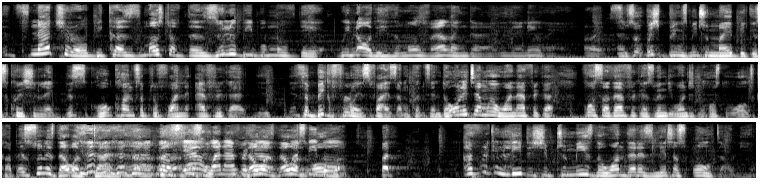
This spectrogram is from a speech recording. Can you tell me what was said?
it's natural because most of the Zulu people move there. We know they're the most violent guys anyway. All right. So, so which brings me to my biggest question. Like this whole concept of one Africa, it's a big flaw as far as I'm concerned. The only time we're one Africa for South Africa is when they wanted to host the World Cup. As soon as that was done, no, seriously, one Africa, that was that was people. over. But African leadership to me is the one that has let us all down here.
